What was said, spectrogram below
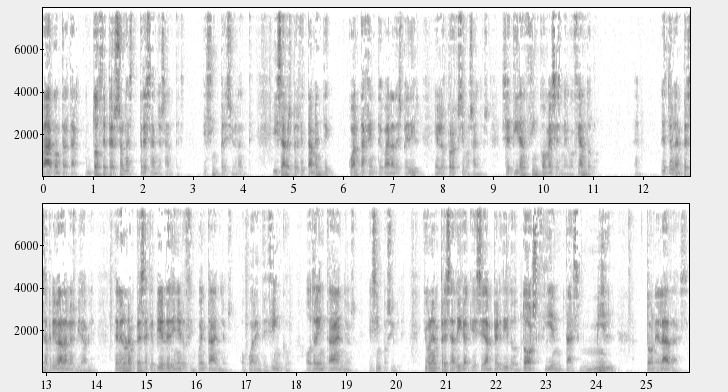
va a contratar 12 personas tres años antes. Es impresionante. Y sabes perfectamente cuánta gente van a despedir en los próximos años. Se tiran cinco meses negociándolo. ¿Eh? Esto en la empresa privada no es viable. Tener una empresa que pierde dinero 50 años, o 45, o 30 años, es imposible que una empresa diga que se han perdido 200.000 toneladas,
